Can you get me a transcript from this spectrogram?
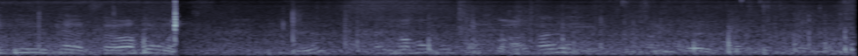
最近さスマホもスマホも結構明るい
